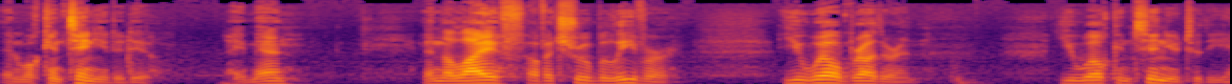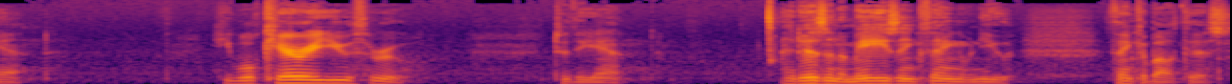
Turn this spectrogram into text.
and will continue to do. Amen. In the life of a true believer, you will, brethren, you will continue to the end. He will carry you through to the end. It is an amazing thing when you think about this.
